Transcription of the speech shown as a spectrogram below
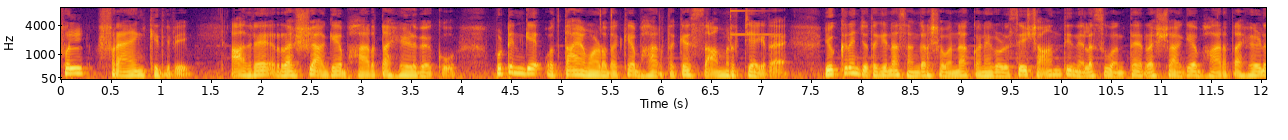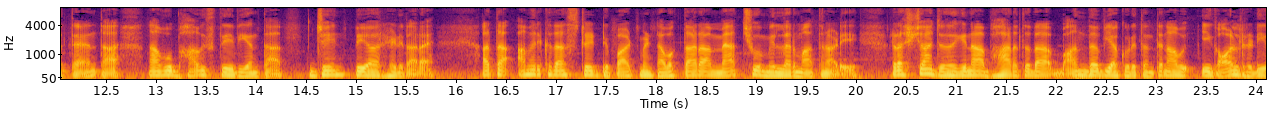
ಫುಲ್ ಫ್ರ್ಯಾಂಕ್ ಇದ್ದೀವಿ ಆದರೆ ರಷ್ಯಾಗೆ ಭಾರತ ಹೇಳಬೇಕು. ಪುಟಿನ್ಗೆ ಒತ್ತಾಯ ಮಾಡೋದಕ್ಕೆ ಭಾರತಕ್ಕೆ ಸಾಮರ್ಥ್ಯ ಇದೆ. ಯುಕ್ರೇನ್ ಜೊತೆಗಿನ ಸಂಘರ್ಷವನ್ನು ಕೊನೆಗೊಳಿಸಿ ಶಾಂತಿ ನೆಲೆಸುವಂತೆ ರಷ್ಯಾಗೆ ಭಾರತ ಹೇಳುತ್ತೆ ಅಂತ ನಾವು ಭಾವಿಸ್ತೀವಿ ಅಂತ ಜೇನ್ ಪಿಯರ್ ಹೇಳಿದ್ದಾರೆ. ಅತ್ತ ಅಮೆರಿಕದ ಸ್ಟೇಟ್ ಡಿಪಾರ್ಟ್ಮೆಂಟ್ನ ವಕ್ತಾರ ಮ್ಯಾಥ್ಯೂ ಮಿಲ್ಲರ್ ಮಾತನಾಡಿ, ರಷ್ಯಾ ಜೊತೆಗಿನ ಭಾರತದ ಬಾಂಧವ್ಯ ಕುರಿತಂತೆ ನಾವು ಈಗ ಆಲ್ರೆಡಿ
